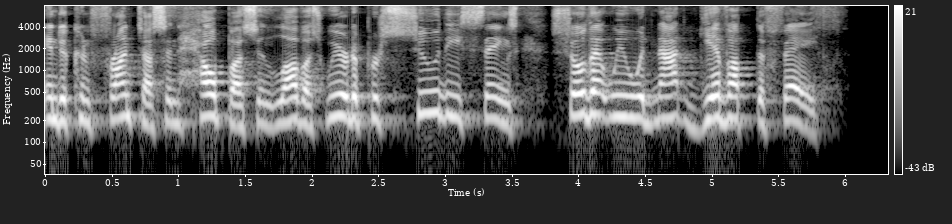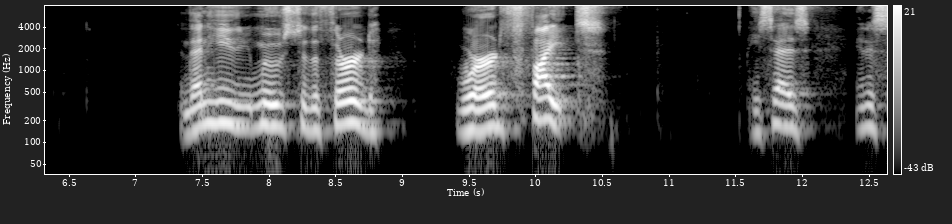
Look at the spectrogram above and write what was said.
and to confront us and help us and love us. We are to pursue these things so that we would not give up the faith. And then he moves to the third word fight. He says, and this,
